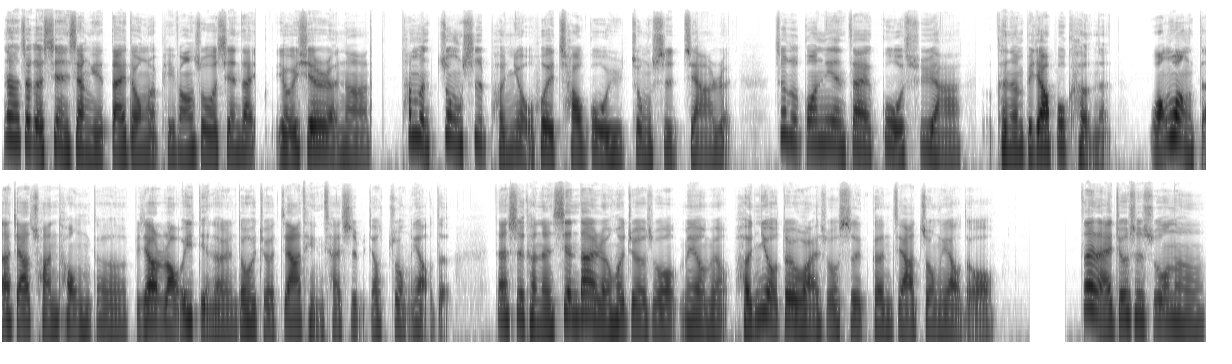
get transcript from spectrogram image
那这个现象也带动了，比方说现在有一些人啊，他们重视朋友会超过于重视家人。这个观念在过去啊，可能比较不可能。往往大家传统的比较老一点的人都会觉得家庭才是比较重要的。但是可能现代人会觉得说，没有没有，朋友对我来说是更加重要的哦。再来就是说呢，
